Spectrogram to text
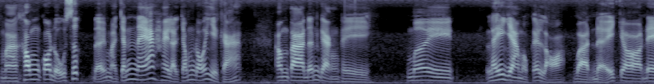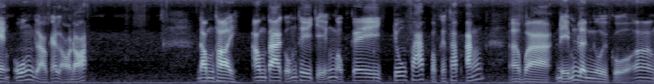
mà không có đủ sức để mà tránh né hay là chống đối gì cả. Ông ta đến gần thì mới lấy ra một cái lọ và để cho đen uống vào cái lọ đó. Đồng thời, ông ta cũng thi triển một cái chú pháp, một cái pháp ấn à, và điểm lên người của ờ,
